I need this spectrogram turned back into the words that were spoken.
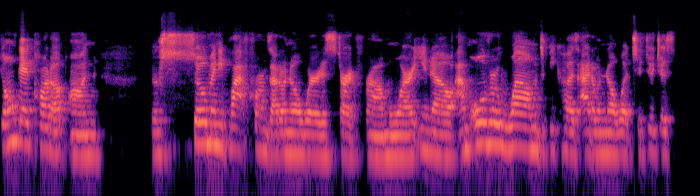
don't get caught up on there's so many platforms i don't know where to start from or you know i'm overwhelmed because i don't know what to do just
